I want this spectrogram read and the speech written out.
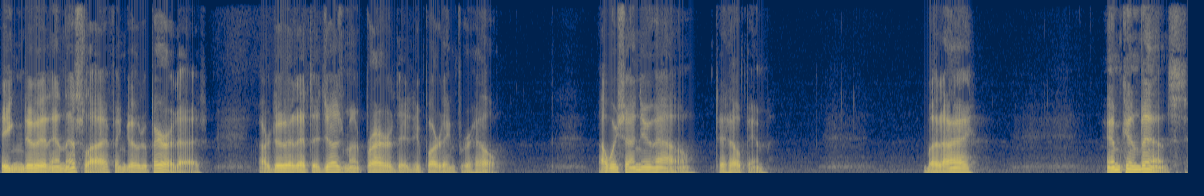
He can do it in this life and go to paradise, or do it at the judgment prior to departing for hell. I wish I knew how to help him. But I am convinced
